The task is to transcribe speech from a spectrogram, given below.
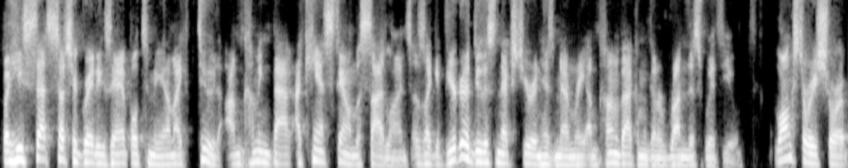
But he set such a great example to me, and I'm like, dude, I'm coming back. I can't stay on the sidelines. I was like, if you're going to do this next year in his memory, I'm coming back. I'm going to run this with you. Long story short,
